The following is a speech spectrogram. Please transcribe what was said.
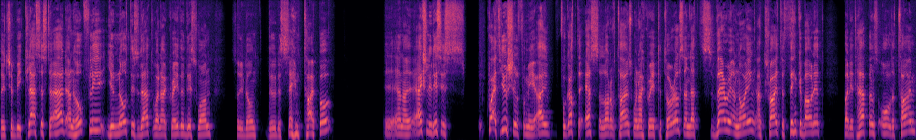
So it should be classes to add. And hopefully you noticed that when I created this one, so you don't do the same typo. Eh, and I actually, this is quite usual for me. I forgot the S a lot of times when I create tutorials, and that's very annoying. I try to think about it, but it happens all the time.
